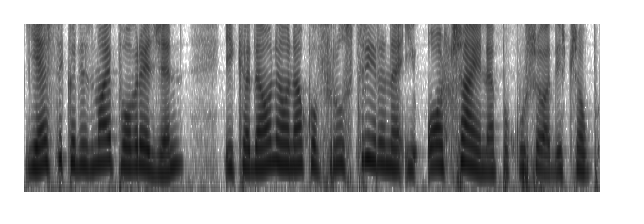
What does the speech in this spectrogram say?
jeste kad je zmaj povređen i kada ona onako frustrirana i očajna pokušava da iščupa,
